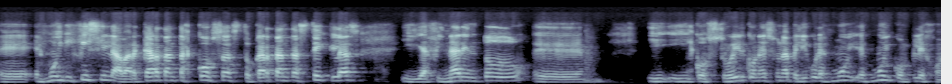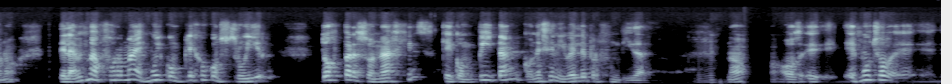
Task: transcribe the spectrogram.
eh, es muy difícil abarcar tantas cosas, tocar tantas teclas y afinar en todo eh, y, construir con eso una película es muy, es muy complejo, ¿no? De la misma forma es muy complejo construir dos personajes que compitan con ese nivel de profundidad, ¿no? Eh, es mucho, eh,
